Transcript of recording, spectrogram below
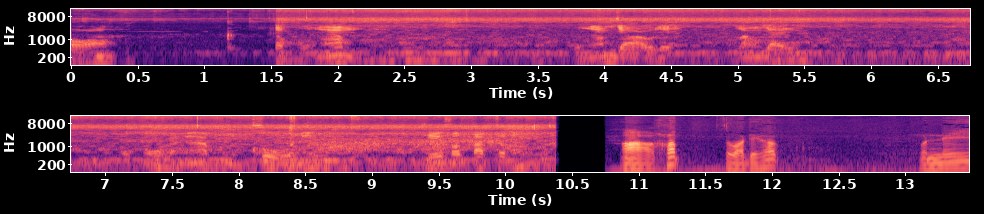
อง กับหัวน้ำหัวน้ำยาวเลยรังใหญ่พอๆกันนะครับคู่นี้โอเคขอตัดกันนะอ่าครับ สวัสดีครับ วันนี้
